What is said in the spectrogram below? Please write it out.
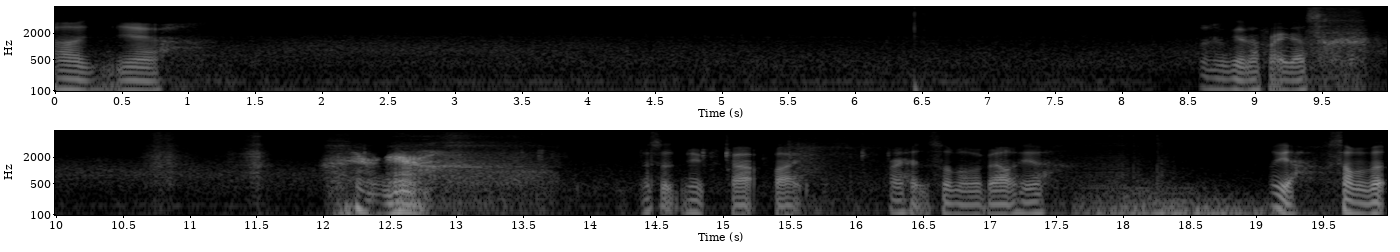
Uh, yeah. I didn't get enough radars. yeah. There's a new car fight. I hit some of about here. Oh yeah, some of it.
